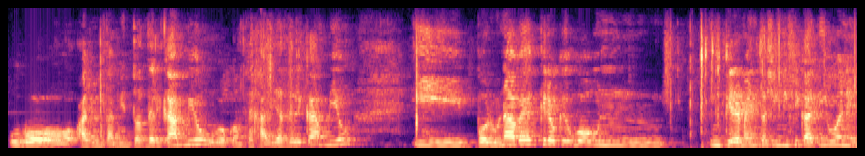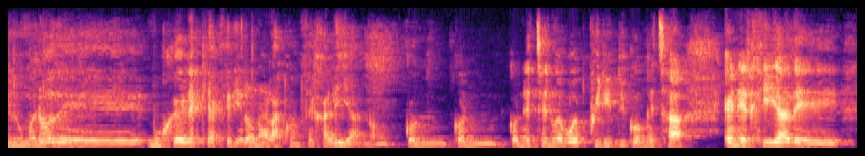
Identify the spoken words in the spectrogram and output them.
hubo ayuntamientos del cambio, hubo concejalías del cambio y por una vez creo que hubo un incremento significativo en el número de mujeres que accedieron a las concejalías, ¿no? con, este nuevo espíritu y con esta energía de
